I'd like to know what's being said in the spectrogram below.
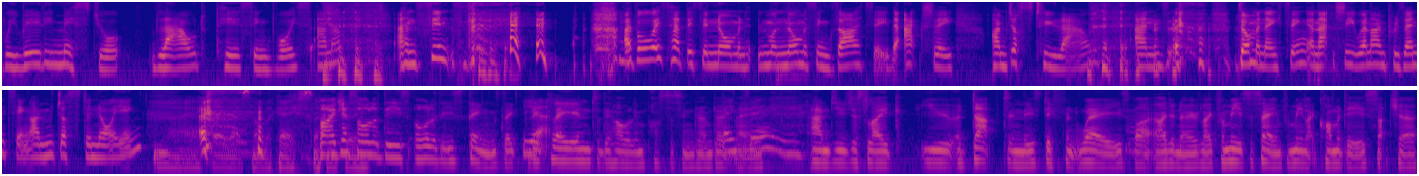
we really missed your loud, piercing voice, Anna." and since then, I've always had this enormous, enormous anxiety that actually I'm just too loud and dominating, and actually when I'm presenting, I'm just annoying. No, that's not the case. But I guess all of these all of these things they, Yeah. they play into the whole imposter syndrome, don't They they? do. And you just like you adapt in these different ways. But mm. I don't know, like for me it's the same. For me, like comedy is such a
